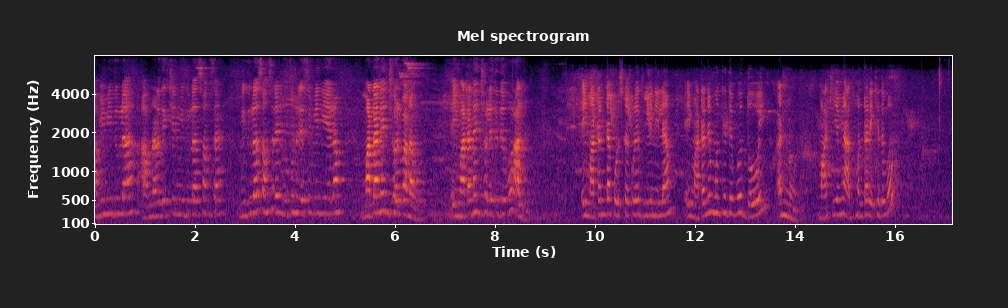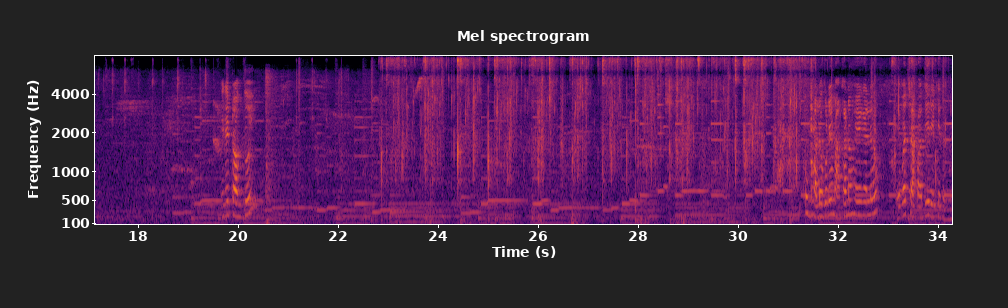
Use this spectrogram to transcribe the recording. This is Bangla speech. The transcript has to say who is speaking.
Speaker 1: আমি মৃদুলা, আপনারা দেখছেন মৃদুলা সংসার। মৃদুলা সংসারের নতুন রেসিপি নিয়ে এলাম, মাটনের ঝোল বানাবো। এই মাটনের ঝোলেতে দেব আলু। এই মাটনটা পরিষ্কার করে ধুয়ে নিলাম। এই মাটনের মধ্যে দেব দই আর নুন। মাখিয়ে আমি আধ ঘণ্টা রেখে দেব? এটা টক দই। খুব ভালো করে মাখানো হয়ে গেল। এবার চাপা দিয়ে রেখে দেবো।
